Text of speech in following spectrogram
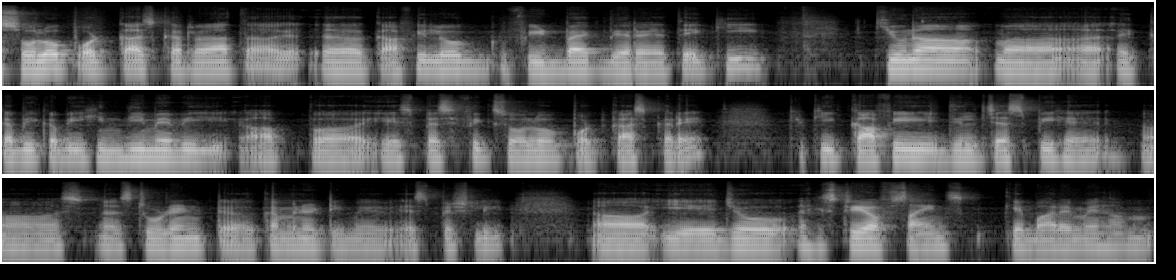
सोलो पॉडकास्ट कर रहा था काफ़ी लोग फीडबैक दे रहे थे कि क्यों ना कभी कभी हिंदी में भी आप ये स्पेसिफिक सोलो पॉडकास्ट करें क्योंकि काफ़ी दिलचस्पी है स्टूडेंट कम्युनिटी में स्पेशली ये जो हिस्ट्री ऑफ़ साइंस के बारे में हम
